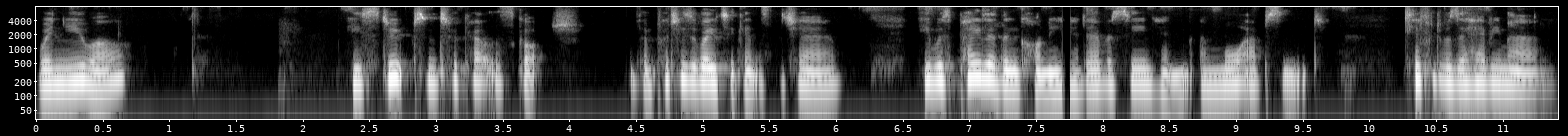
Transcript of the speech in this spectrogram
When you are. He stooped and took out the scotch, then put his weight against the chair. He was paler than Connie had ever seen him, and more absent. Clifford was a heavy man,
